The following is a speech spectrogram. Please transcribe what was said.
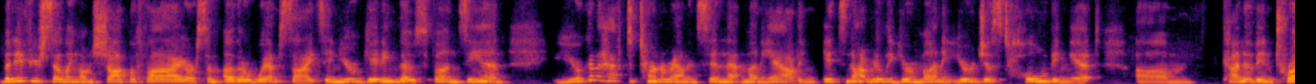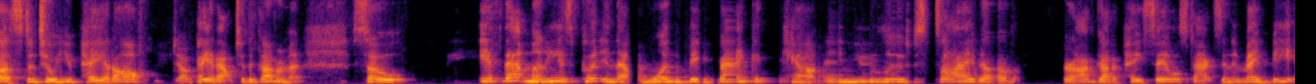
But if you're selling on Shopify or some other websites and you're getting those funds in, you're going to have to turn around and send that money out. And it's not really your money. You're just holding it um, kind of in trust until you pay it off, uh, pay it out to the government. So if that money is put in that one big bank account and you lose sight of I've got to pay sales tax and it may be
